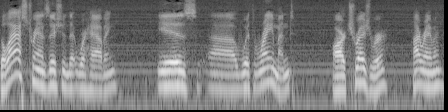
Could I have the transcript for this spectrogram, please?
The last transition that we're having is uh, with Raymond, our treasurer. Hi, Raymond.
